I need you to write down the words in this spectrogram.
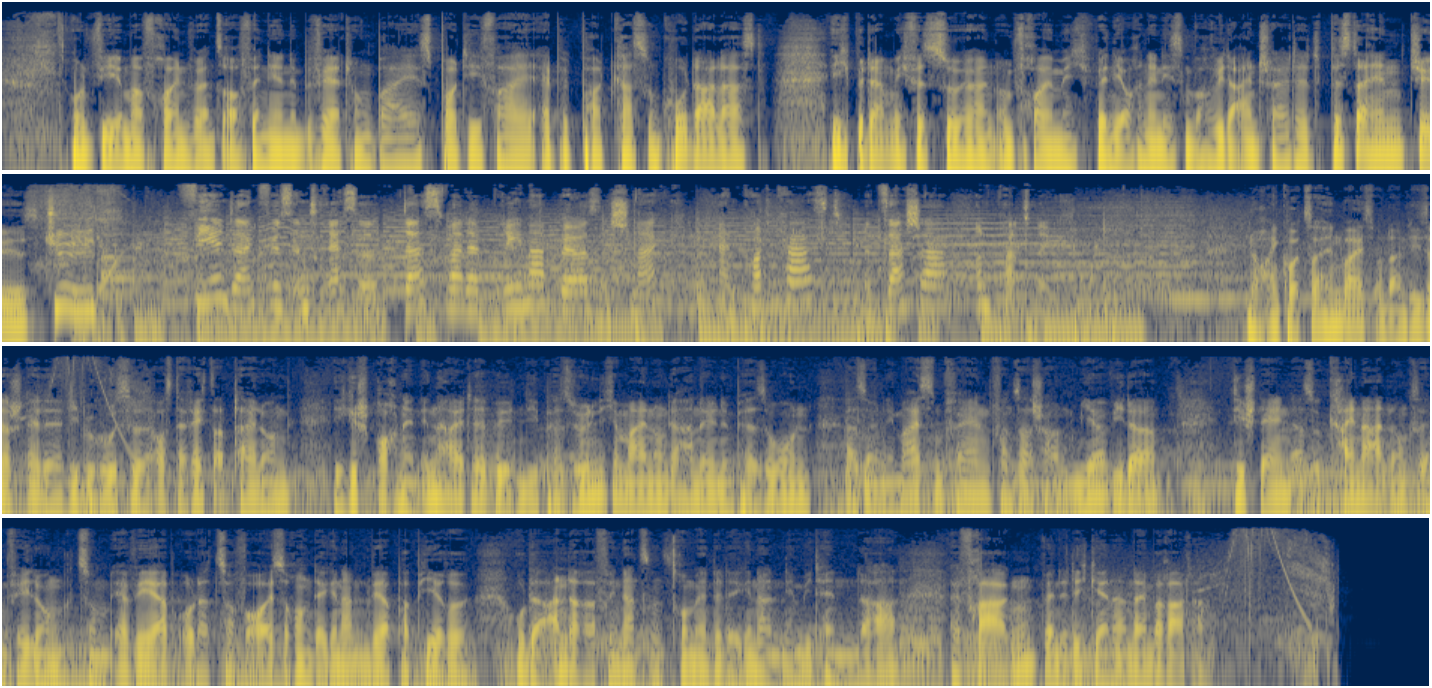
und wie immer freuen wir uns auch, wenn ihr eine Bewertung bei Spotify, Apple Podcasts und Co. da lasst. Ich bedanke mich fürs Zuhören und freue mich, wenn ihr auch in der nächsten Woche wieder einschaltet. Bis dahin, tschüss. Tschüss. Vielen Dank fürs Interesse. Das war der Bremer Börsenschnack, ein Podcast mit Sascha und Patrick. Noch ein kurzer Hinweis und an dieser Stelle liebe Grüße aus der Rechtsabteilung. Die gesprochenen Inhalte bilden die persönliche Meinung der handelnden Person, also in den meisten Fällen von Sascha und mir wieder. Sie stellen also keine Handlungsempfehlung zum Erwerb oder zur Veräußerung der genannten Wertpapiere oder anderer Finanzinstrumente der genannten Emittenten dar. Bei Fragen wende dich gerne an deinen Berater.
